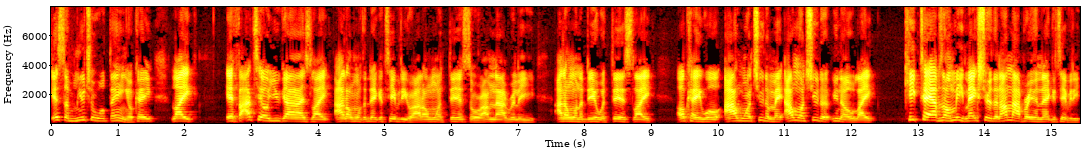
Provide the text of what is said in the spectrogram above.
it's a mutual thing, okay? Like if I tell you guys like I don't want the negativity or I don't want this or I'm not really I don't want to deal with this. Like, okay, well, I want you to make, I want you to, you know, like keep tabs on me. Make sure that I'm not bringing negativity.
